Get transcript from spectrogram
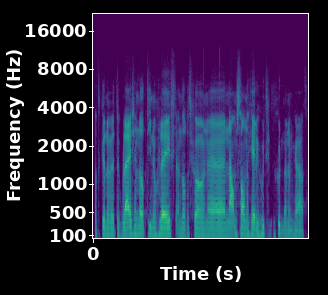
wat kunnen we toch blij zijn dat hij nog leeft en dat het gewoon naar omstandigheden goed, goed met hem gaat.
